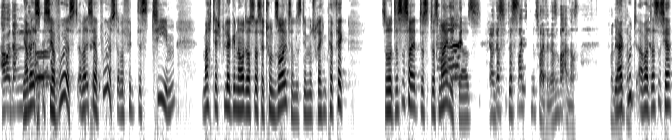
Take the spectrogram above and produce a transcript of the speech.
aber dann. Ja, aber äh, es ist ja Wurst, aber ist ja Wurst. Aber für das Team macht der Spieler genau das, was er tun sollte und ist dementsprechend perfekt. So, das ist halt, das, das meine ich ja. Ja, und das, das, das mag ich bezweifeln, da sind wir anders. ja, gut, aber das ist ja,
